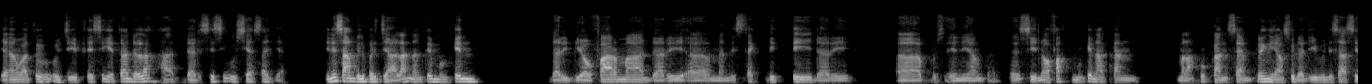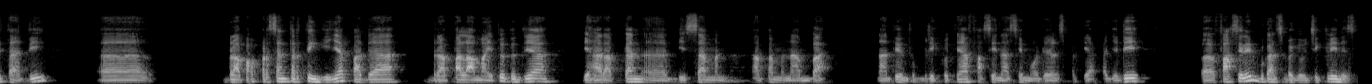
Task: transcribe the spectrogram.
yang waktu uji fisik itu adalah dari sisi usia saja. Ini sambil berjalan nanti mungkin dari Bio Farma, dari uh, Menristek Dikti, dari uh, ini yang Sinovac mungkin akan melakukan sampling yang sudah diimunisasi tadi, eh, berapa persen tertingginya pada berapa lama itu tentunya diharapkan eh, bisa men, apa, menambah nanti untuk berikutnya vaksinasi model seperti apa. Jadi eh, vaksin ini bukan sebagai uji klinis,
